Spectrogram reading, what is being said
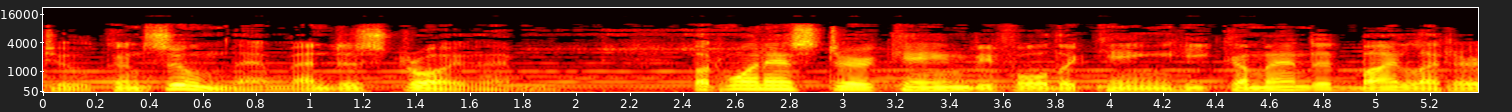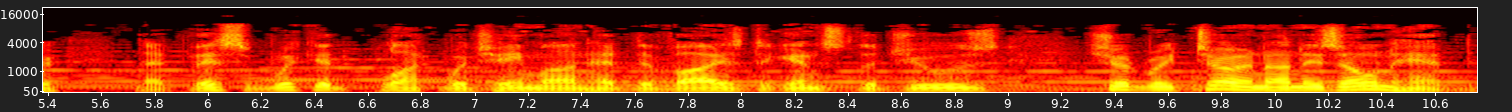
to consume them and destroy them. But when Esther came before the king, he commanded by letter that this wicked plot which Haman had devised against the Jews should return on his own head,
